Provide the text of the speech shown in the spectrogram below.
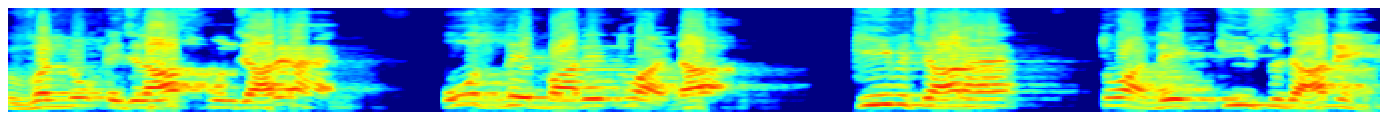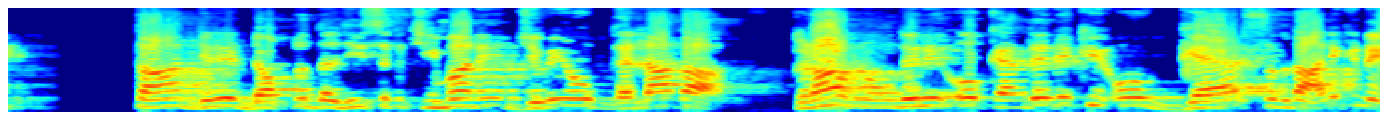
ਵੱਲੋਂ ਇਜਲਾਸ ਹੋਣ ਜਾ ਰਿਹਾ ਹੈ। ਉਸ ਦੇ ਬਾਰੇ ਤੁਹਾਡਾ ਕੀ ਵਿਚਾਰ ਹੈ? ਤੁਹਾਡੇ ਕੀ ਸੁਝਾਅ ਨੇ? ਤਾਂ ਜਿਹੜੇ ਡਾਕਟਰ ਦਲਜੀਤ ਸਿੰਘ ਚੀਮਾ ਨੇ, ਜਿਵੇਂ ਉਹ ਗੱਲਾਂ ਦਾ ਕੜਾਹ ਬਣਾਉਂਦੇ ਨੇ, ਉਹ ਕਹਿੰਦੇ ਨੇ ਕਿ ਉਹ ਗੈਰ ਸੰਵਿਧਾਨਿਕ ਨੇ।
